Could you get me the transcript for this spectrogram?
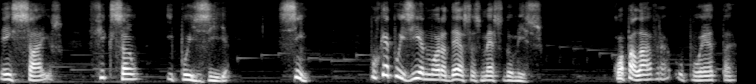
ensaios, ficção e poesia. Sim, por que poesia numa hora dessas, mestre Domício? Com a palavra, o poeta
